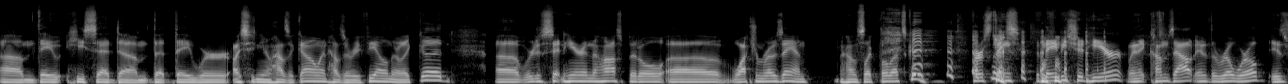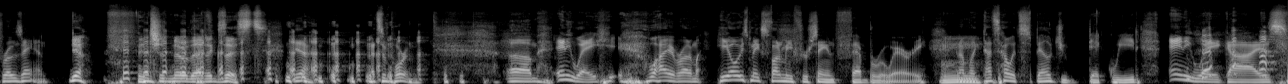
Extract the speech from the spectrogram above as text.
Um, they he said um, that they were. I said, you know, how's it going? How's everybody feeling? They're like, good. Uh, we're just sitting here in the hospital uh, watching Roseanne. And I was like, well, that's good. First thing the baby should hear when it comes out into the real world is Roseanne. Yeah, it should know that exists. Yeah, that's important. Um, anyway, he, why I brought him up, he always makes fun of me for saying February. And I'm Mm. like, that's how it's spelled, you dickweed. Anyway, guys,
